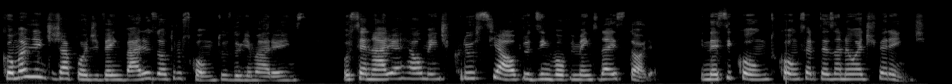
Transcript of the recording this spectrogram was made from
Como a gente já pôde ver em vários outros contos do Guimarães, o cenário é realmente crucial para o desenvolvimento da história. E nesse conto, com certeza não é diferente.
